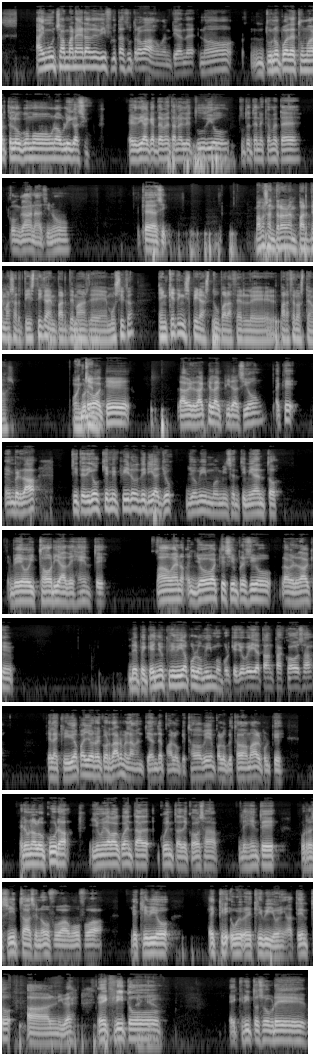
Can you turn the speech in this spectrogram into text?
hay muchas maneras de disfrutar tu trabajo, ¿me entiendes? No, tú no puedes tomártelo como una obligación. El día que te metas en el estudio, tú te tienes que meter con ganas, si no, que es así. Vamos a entrar ahora en parte más artística, en parte más de música. ¿En qué te inspiras tú para, hacerle, para hacer los temas? ¿O en Bro, quién? es que la verdad que la inspiración, es que en verdad, si te digo quién me inspiro, diría yo, yo mismo, en mis sentimientos. Veo historias de gente. Más o menos, yo es que siempre he sido, la verdad que de pequeño escribía por lo mismo, porque yo veía tantas cosas que la escribía para yo recordármela, ¿me entiendes? Para lo que estaba bien, para lo que estaba mal, porque era una locura y yo me daba cuenta, cuenta de cosas de gente pues, racista, xenófoba, homófoba. Yo escribí, escri- escribí eh, atento al nivel. He escrito, he escrito sobre,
